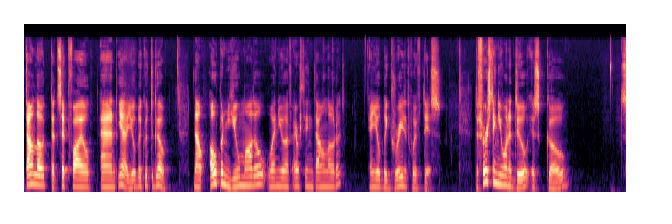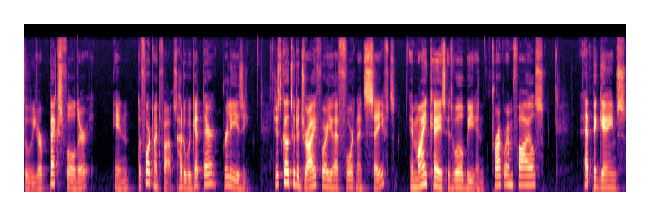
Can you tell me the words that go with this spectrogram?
download that zip file and yeah, you'll be good to go. Now open UModel when you have everything downloaded and you'll be greeted with this. The first thing you want to do is go to your packs folder in the Fortnite files. How do we get there? Really easy. Just go to the drive where you have Fortnite saved. In my case, it will be in program files, Epic Games,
